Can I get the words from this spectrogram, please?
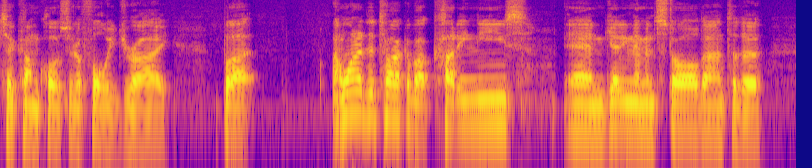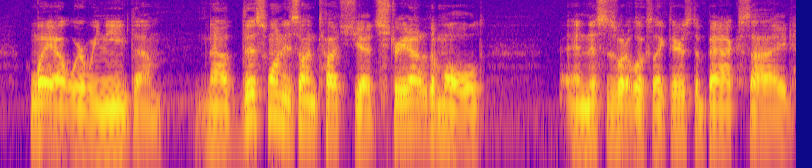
to come closer to fully dry. But I wanted to talk about cutting these and getting them installed onto the layout where we need them. Now this one is untouched yet, straight out of the mold. And this is what it looks like. There's the back side.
